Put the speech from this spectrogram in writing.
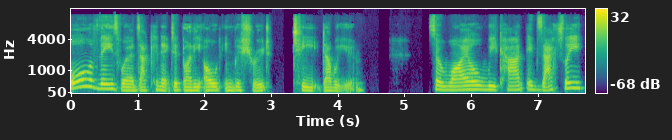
All of these words are connected by the Old English root TW. So while we can't exactly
